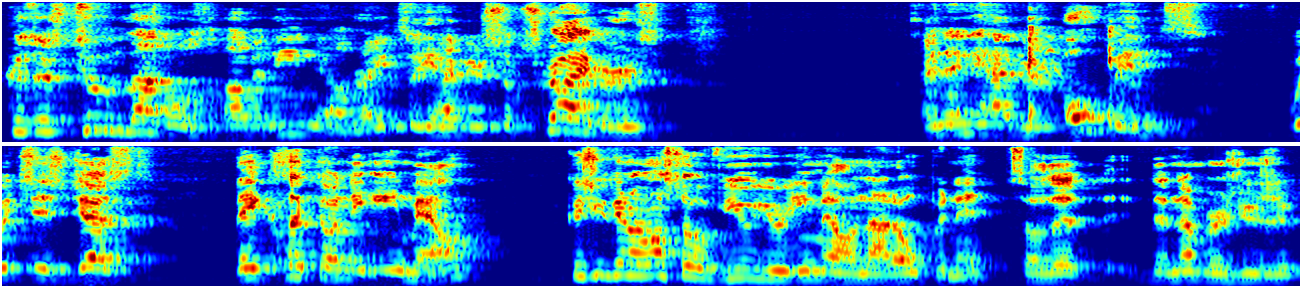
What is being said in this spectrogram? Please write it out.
Because there's two levels of an email, right? So you have your subscribers, and then you have your opens, which is just they clicked on the email. Because you can also view your email and not open it, so that the numbers usually.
